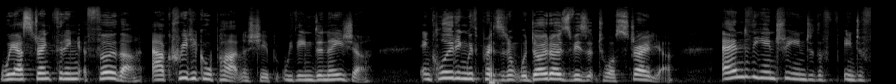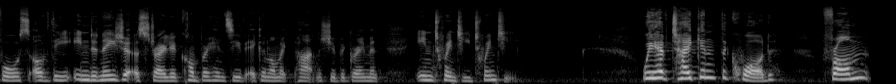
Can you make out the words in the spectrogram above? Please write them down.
We are strengthening further our critical partnership with Indonesia, including with President Widodo's visit to Australia and the entry into, the, into force of the Indonesia Australia Comprehensive Economic Partnership Agreement in 2020. We have taken the Quad from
